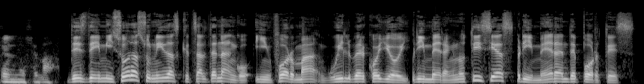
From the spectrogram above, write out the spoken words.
en los demás. Desde Emisoras Unidas Quetzaltenango, informa Wilber Coyoy. Primera en noticias, primera en deportes.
